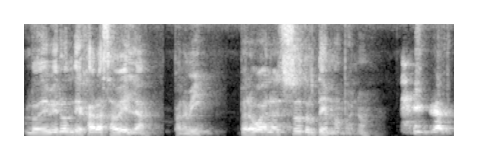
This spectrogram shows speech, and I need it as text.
lo debieron dejar a Sabela, para mí. Pero bueno, ese es otro tema, pues, ¿no? Sí, claro.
